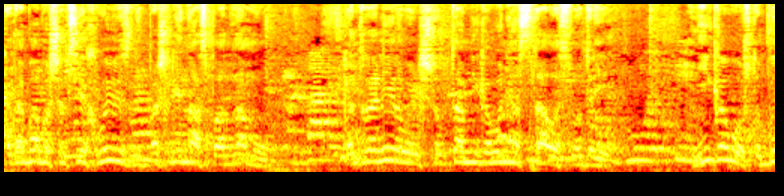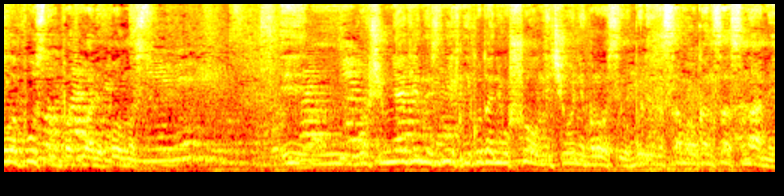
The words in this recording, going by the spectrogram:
Когда бабушек всех вывезли, пошли нас по одному. Контролировали, чтобы там никого не осталось внутри. Никого, чтобы было пусто в подвале полностью. И, в общем, ни один из них никуда не ушел, ничего не бросил. Были до самого конца с нами.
